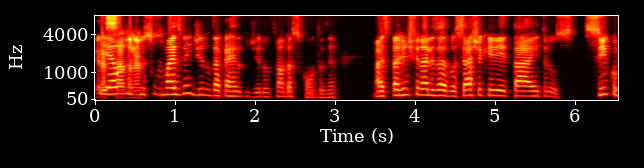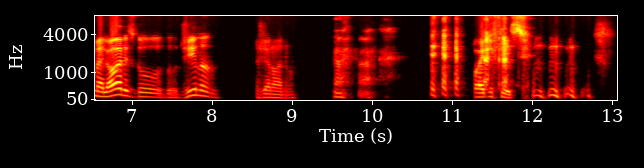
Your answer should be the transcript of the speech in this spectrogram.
e é um Engraçado, dos né? discos mais vendidos da carreira do Dylan, no final das contas, né? Mas pra gente finalizar, você acha que ele tá entre os cinco melhores do, do Dylan, Jerônimo? Ou é difícil?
